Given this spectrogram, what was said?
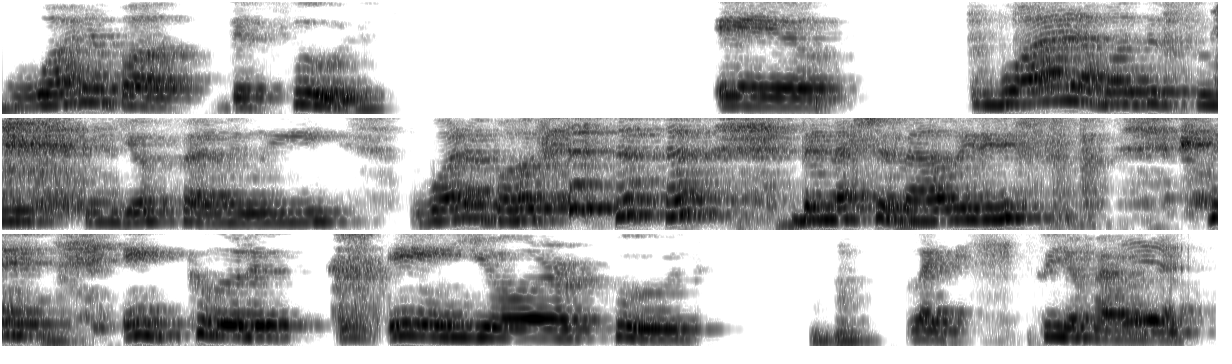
What about the food? Uh, what about the food in your family? What about the nationalities included in your food? like to your family? Yeah.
